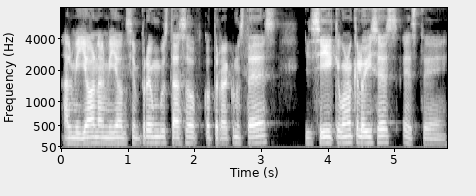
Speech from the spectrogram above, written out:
Al millón, al millón. Siempre un gustazo cotorrear con ustedes. Y sí, qué bueno que lo dices. Este,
